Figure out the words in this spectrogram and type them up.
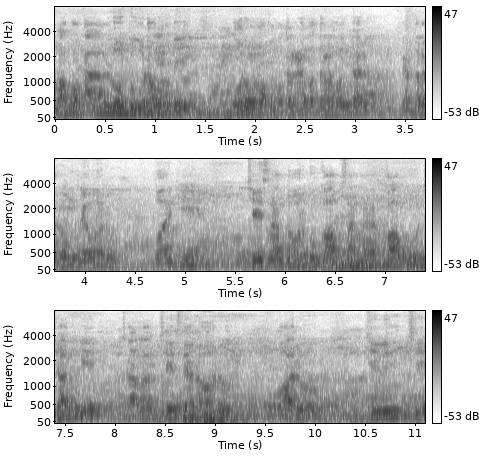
మాకు ఒక లోటు కూడా ఉంది. పూర్వం ఒక ముద్రగడ భద్రామం గారు పెద్దలుగా ఉండేవారు. వారికి చేసినంత వరకు కాపు సంఘ కాపు జాతికి చాలా చేసేవారు. వారు వారు జీవించి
